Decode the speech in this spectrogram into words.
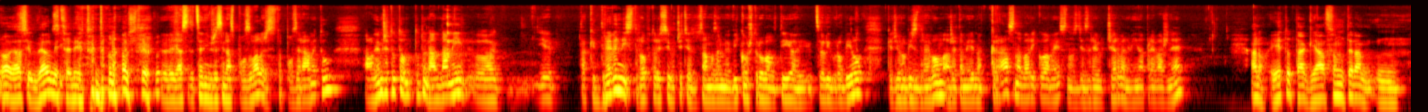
No, ja si, si veľmi si, cením túto návštevu. Ja si to cením, že si nás pozval, že si to pozeráme tu. Ale viem, že tuto, tuto nad nami e, je taký drevený strop, ktorý si určite samozrejme vykonštruoval ty aj celý urobil, keďže robíš s drevom a že tam je jedna krásna bariková miestnosť, kde zrejú červené vína prevažne. Áno, je to tak. Ja som teda... Mm,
